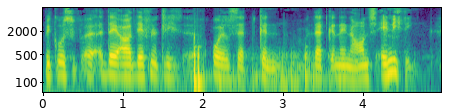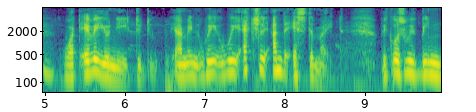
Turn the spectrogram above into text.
because uh, there are definitely uh, oils that can that can enhance anything, whatever you need to do. I mean, we we actually underestimate because we've been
